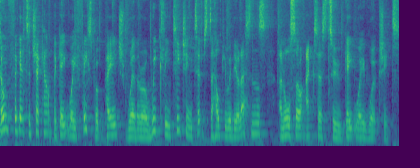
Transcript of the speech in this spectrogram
Don't forget to check out the Gateway Facebook page where there are weekly teaching tips to help you with your lessons and also access to Gateway worksheets.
